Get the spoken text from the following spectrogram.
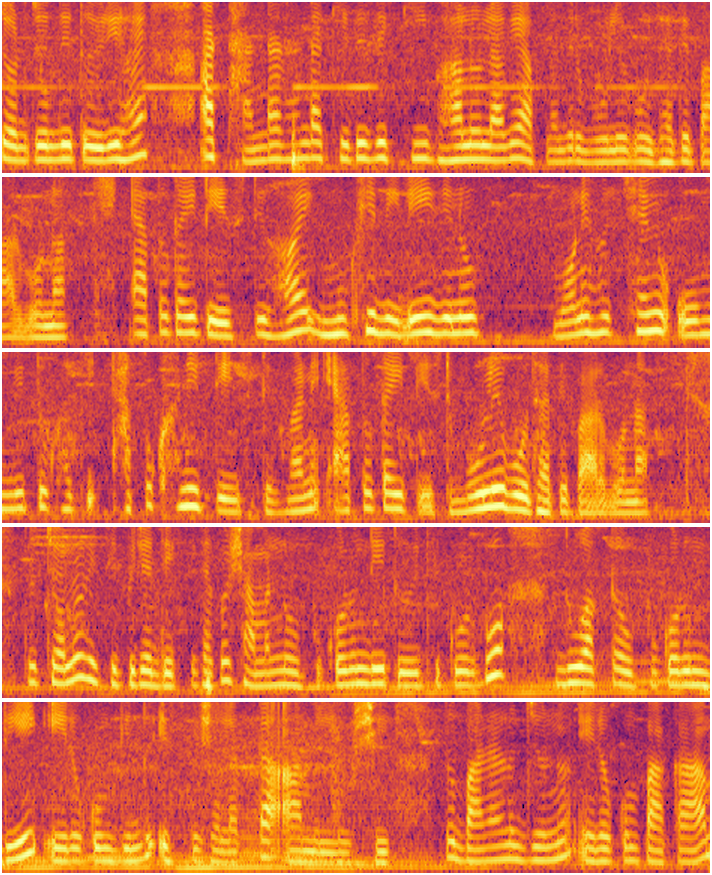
চটজলদি তৈরি হয়। আর ঠান্ডা ঠান্ডা খেতে যে কি ভালো লাগে আপনাদের বলে বোঝাতে পারব না। এতটাই টেস্টি হয় মুখে দিলেই যেন মনে হচ্ছে আমি অমৃত খাচ্ছি। এতখানি টেস্ট মানে এতটাই টেস্ট বলে বোঝাতে পারব না। তো চলো রেসিপিটা দেখতে থাকো, সামান্য উপকরণ দিয়ে তৈরি করব। দু একটা উপকরণ দিয়েই এরকম কিন্তু স্পেশাল একটা আমের লস্যি। তো বানানোর জন্য এরকম পাকা আম,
